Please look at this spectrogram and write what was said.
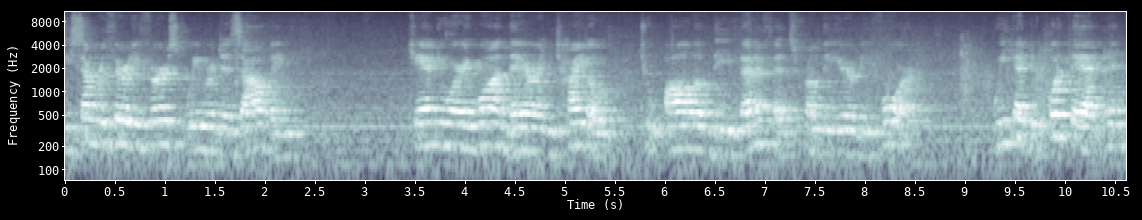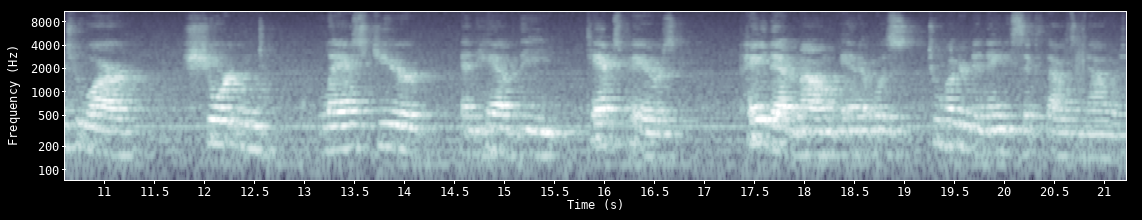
December 31st, we were dissolving. January 1, they are entitled to all of the benefits from the year before. We had to put that into our shortened last year and have the taxpayers pay that amount, and it was $286,000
